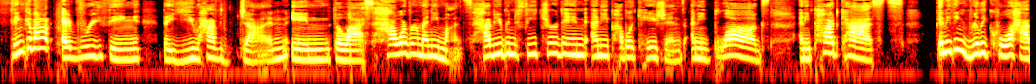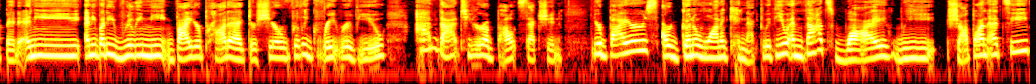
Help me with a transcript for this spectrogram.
Think about everything that you have done in the last however many months. Have you been featured in any publications, any blogs, any podcasts? anything really cool happen, any anybody really neat buy your product or share a really great review, add that to your about section. Your buyers are want to connect with you and that's why we shop on Etsy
